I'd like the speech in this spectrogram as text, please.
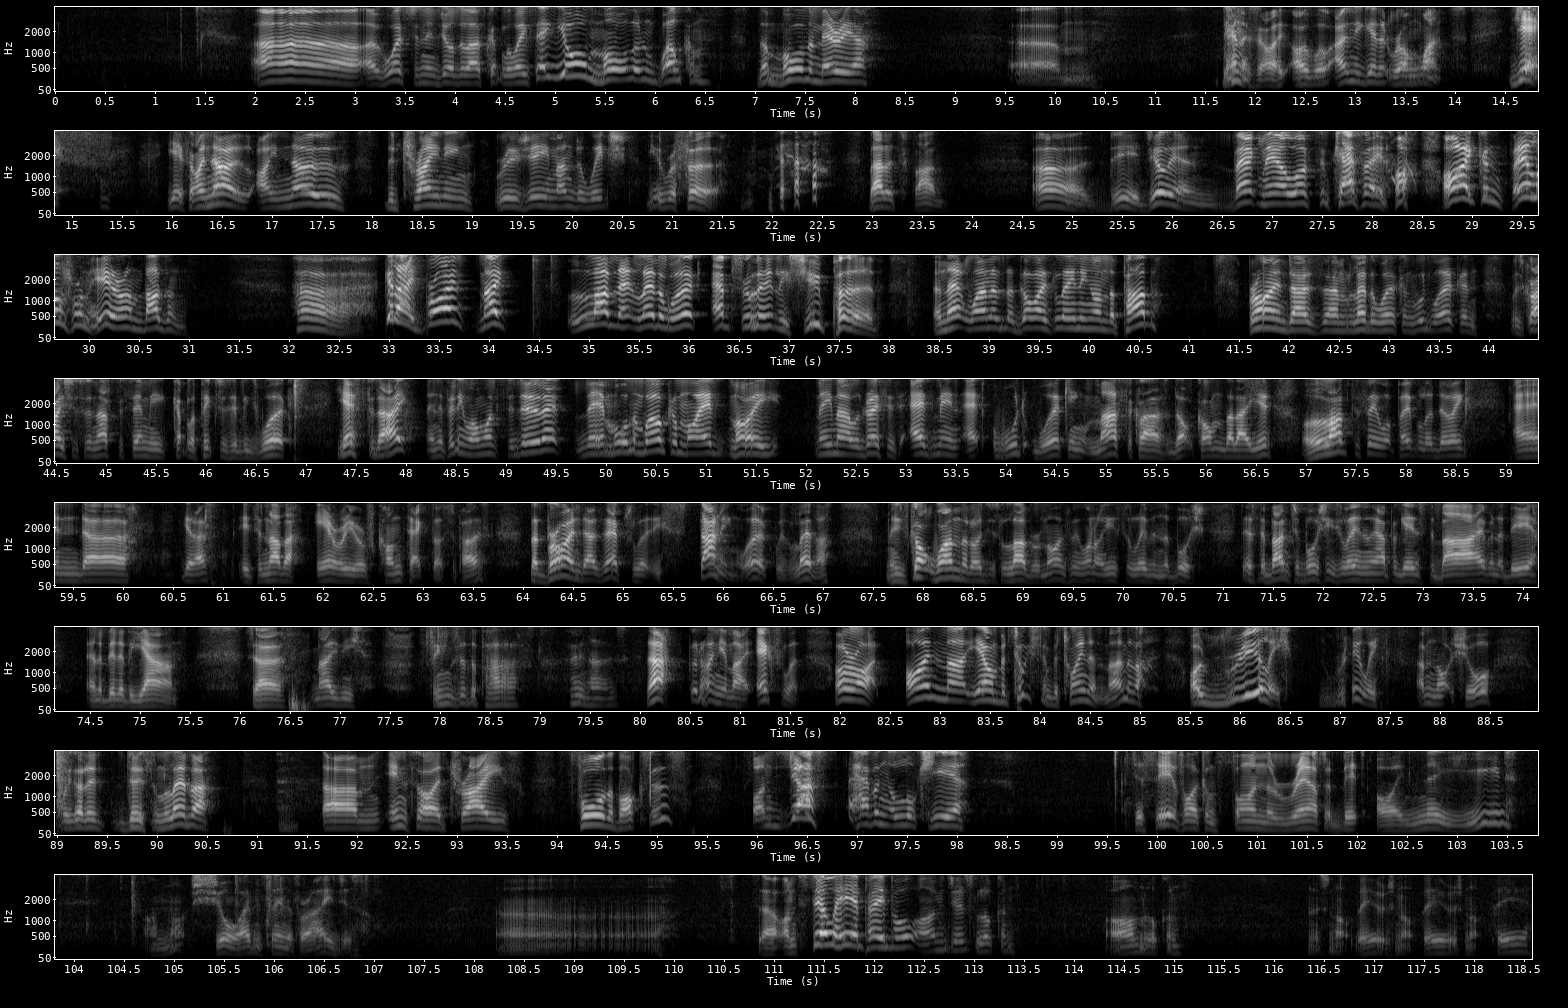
Uh, I've watched and enjoyed the last couple of weeks. You're more than welcome. The more the merrier. Um, Dennis, I, I will only get it wrong once. Yes, yes, I know. I know the training regime under which you refer. but it's fun. Oh dear, Julian, back now, lots of caffeine. I can feel it from here, I'm buzzing. G'day, Brian, mate. Love that leather work. Absolutely superb. And that one of the guys leaning on the pub, Brian does um, leather work and woodwork and was gracious enough to send me a couple of pictures of his work yesterday. And if anyone wants to do that, they're more than welcome. My, my email address is admin at woodworkingmasterclass.com.au. Love to see what people are doing and, uh, you know, it's another area of contact, I suppose. But Brian does absolutely stunning work with leather. And he's got one that I just love. Reminds me when I used to live in the bush. Just a bunch of bushies leaning up against a bar, having a beer and a bit of a yarn. So maybe things of the past. Who knows? Ah, good on you, mate. Excellent. All right. I'm, uh, yeah, I'm betwixt and between at the moment. I, I really, really, I'm not sure. We've got to do some leather um, inside trays for the boxes. I'm just having a look here to see if I can find the router bit I need. I'm not sure, I haven't seen it for ages. Uh, so I'm still here, people. I'm just looking. I'm looking. It's not there, it's not there, it's not there.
